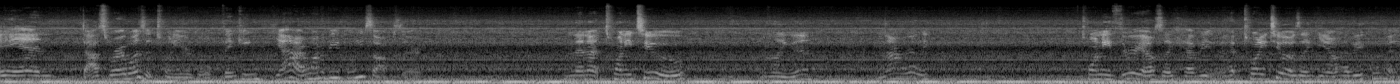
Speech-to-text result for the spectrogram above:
And that's where I was at 20 years old, thinking, yeah, I want to be a police officer. And then at 22, I'm like, eh, not really. 23, I was like, heavy. 22, I was like, you know, heavy equipment.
